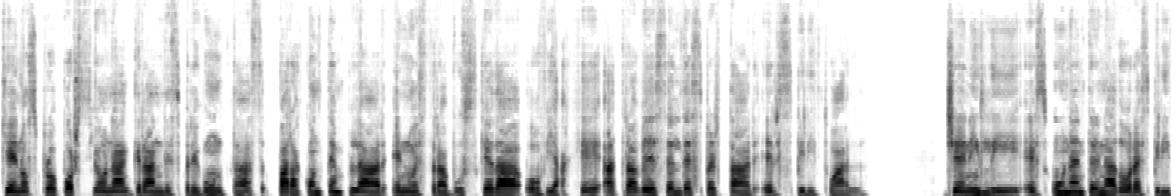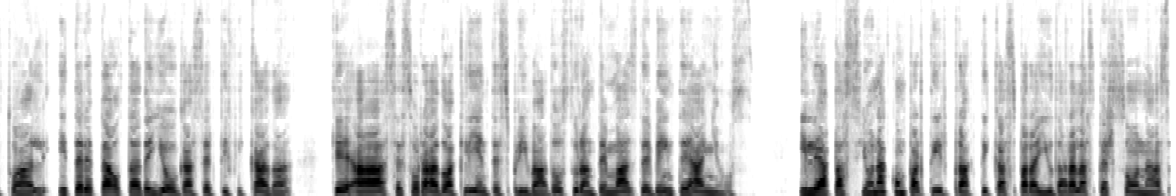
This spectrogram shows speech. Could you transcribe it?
que nos proporciona grandes preguntas para contemplar en nuestra búsqueda o viaje a través del despertar espiritual. Jenny Lee es una entrenadora espiritual y terapeuta de yoga certificada que ha asesorado a clientes privados durante más de 20 años y le apasiona compartir prácticas para ayudar a las personas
